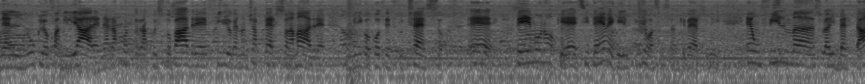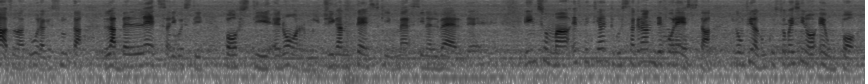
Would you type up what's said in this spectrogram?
nel nucleo familiare, nel rapporto tra questo padre e figlio che hanno già perso la madre, non vi dico cosa è successo, e temono che si teme che il figlio possa essere anche perso. Quindi è un film sulla libertà, sulla natura, che sfrutta la bellezza di questi posti enormi, giganteschi, immersi nel verde. E insomma, effettivamente questa grande foresta che confina con questo paesino è un po'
